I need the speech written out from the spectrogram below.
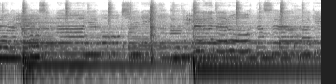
떠난 것은 나의 몫이니 그댄 그대로 따스하길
